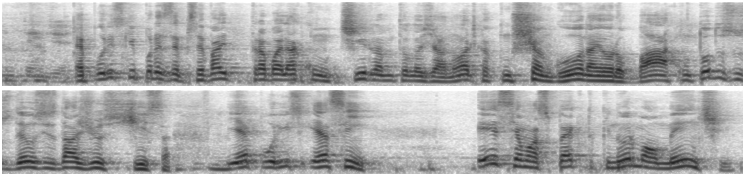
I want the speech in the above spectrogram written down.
Entendi. É por isso que, por exemplo, você vai trabalhar com Tyr na mitologia nórdica, com Xangô na Yorubá, com todos os deuses da justiça. E é por isso, e assim, esse é um aspecto que normalmente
